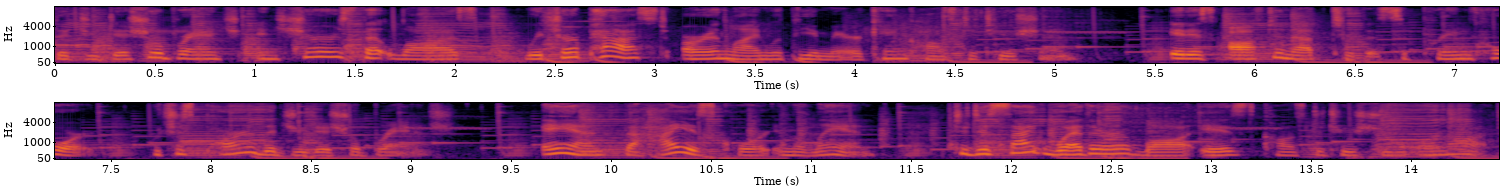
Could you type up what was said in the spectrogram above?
the judicial branch ensures that laws which are passed are in line with the American Constitution. It is often up to the Supreme Court, which is part of the judicial branch, and the highest court in the land to decide whether a law is constitutional or not.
